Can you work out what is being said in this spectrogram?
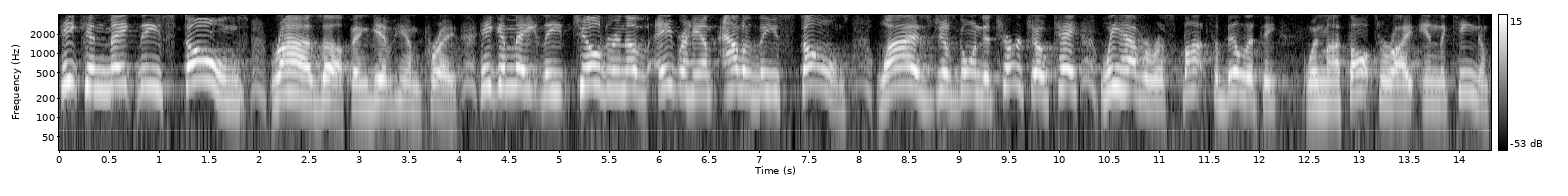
He can make these stones rise up and give him praise. He can make the children of Abraham out of these stones. Why is just going to church okay? We have a responsibility when my thoughts are right in the kingdom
